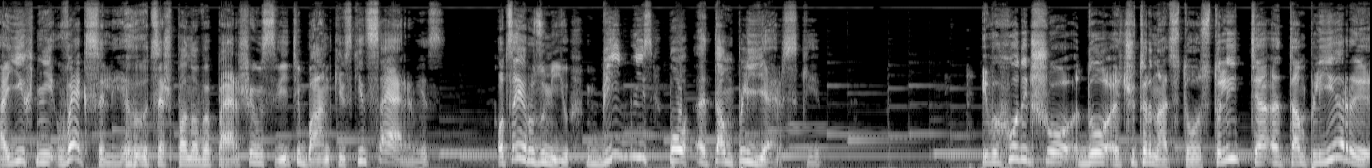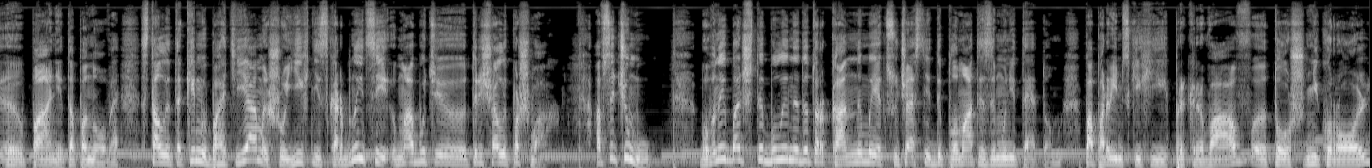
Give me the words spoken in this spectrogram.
а їхні векселі це ж панове перший у світі банківський сервіс. Оце я розумію, бідність по-тамплієрськи. І виходить, що до 14 століття тамплієри, е, пані та панове, стали такими багатіями, що їхні скарбниці, мабуть, е, тріщали по швах. А все чому? Бо вони, бачите, були недоторканними, як сучасні дипломати з імунітетом. Папа римських їх прикривав, е, тож ні король,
